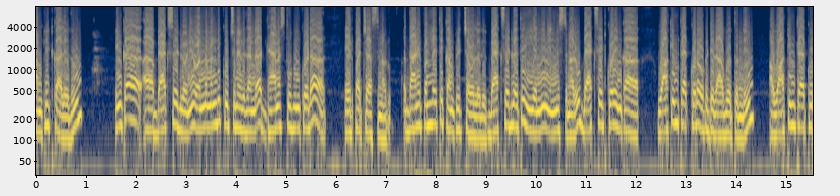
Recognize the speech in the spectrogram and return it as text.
కంప్లీట్ కాలేదు. ఇంకా ఆ బ్యాక్ సైడ్లోనే వంద మంది కూర్చునే విధంగా ధ్యాన స్తూపం కూడా ఏర్పాటు చేస్తున్నారు. దాని పనులు అయితే కంప్లీట్ అవ్వలేదు. బ్యాక్ సైడ్లో అయితే ఇవన్నీ నిర్మిస్తున్నారు. బ్యాక్ సైడ్ కూడా ఇంకా వాకింగ్ ట్రాక్ కూడా ఒకటి రాబోతుంది. ఆ వాకింగ్ ట్రాక్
